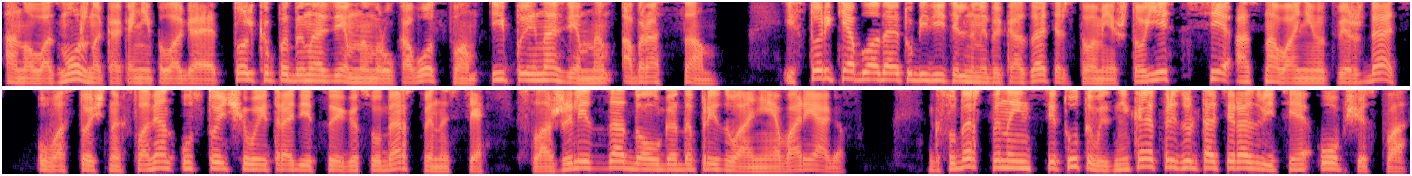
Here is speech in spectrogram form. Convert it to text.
Оно возможно, как они полагают, только под иноземным руководством и по иноземным образцам. Историки обладают убедительными доказательствами, что есть все основания утверждать, у восточных славян устойчивые традиции государственности сложились задолго до призвания варягов. Государственные институты возникают в результате развития общества.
